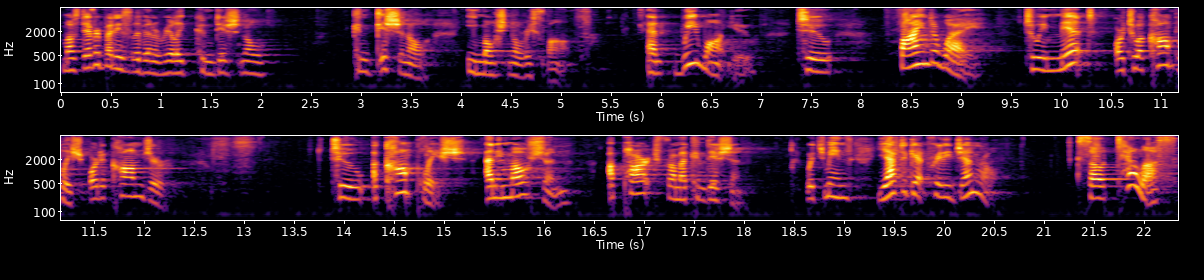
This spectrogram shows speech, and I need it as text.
Most everybody's living a really conditional conditional emotional response. And we want you to find a way to emit or to accomplish or to conjure to accomplish an emotion apart from a condition which means you have to get pretty general. So tell us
